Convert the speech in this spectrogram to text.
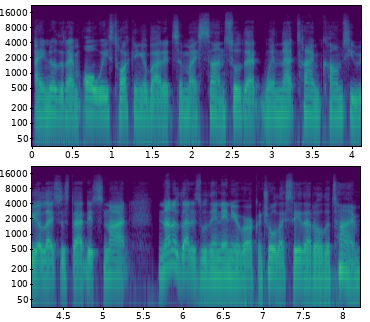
I know that I'm always talking about it to my son so that when that time comes, he realizes that it's not, none of that is within any of our control. I say that all the time,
